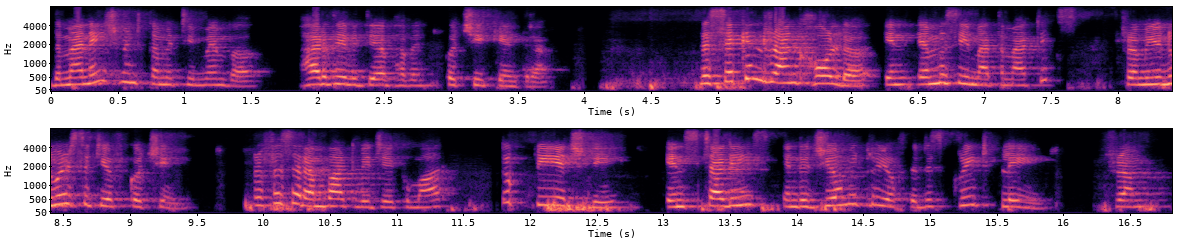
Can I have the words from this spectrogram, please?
the Management Committee member, Bharatiya Vidya Bhavan, Kochi Kendra. The second rank holder in MSc Mathematics from University of Cochin, Professor Ambat Vijay Kumar took PhD in studies in the geometry of the discrete plane from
